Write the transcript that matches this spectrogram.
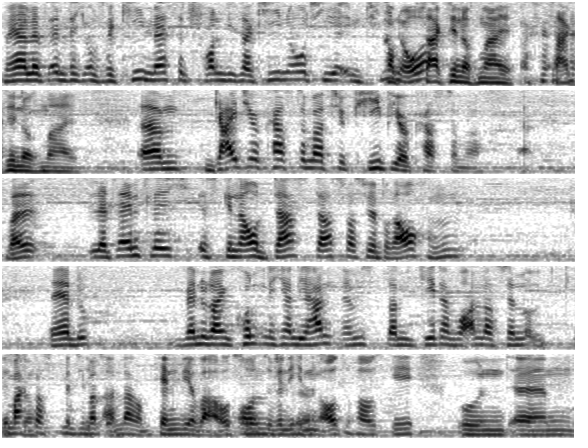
naja, letztendlich unsere Key Message von dieser Keynote hier im Komm, Kino. sag sie nochmal. Sag sie nochmal. Ähm, guide your customer to keep your customer. Weil letztendlich ist genau das das, was wir brauchen. Naja, du, wenn du deinen Kunden nicht an die Hand nimmst, dann geht er woanders hin und Ist macht so. das mit jemand so. anderem. Kennen wir aber auch so. Und, also wenn ich in ein äh, Autohaus gehe und ähm,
